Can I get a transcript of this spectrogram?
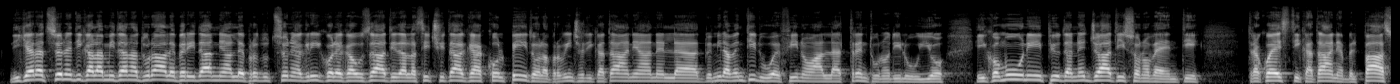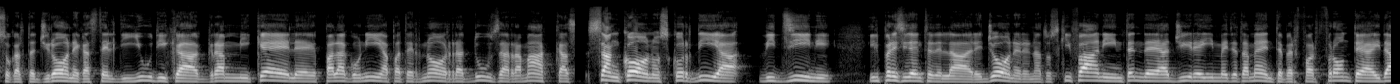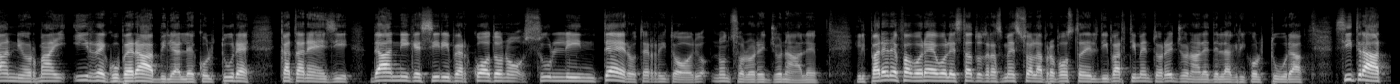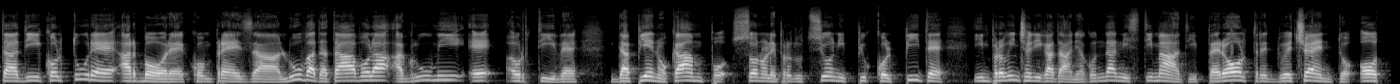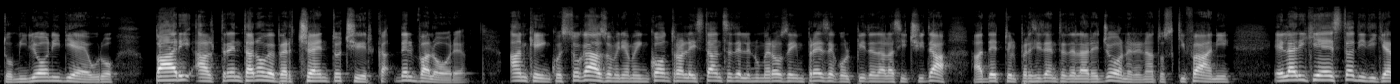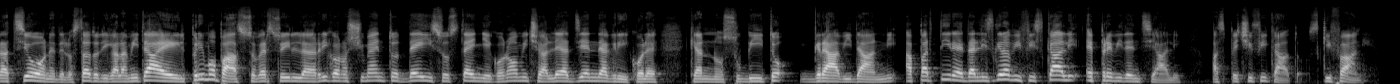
Dichiarazione di calamità naturale per i danni alle produzioni agricole causati dalla siccità che ha colpito la provincia di Catania nel 2022 fino al 31 di luglio. I comuni più danneggiati sono 20. Tra questi Catania, Belpasso, Caltagirone, Castel di Iudica, Gran Michele, Palagonia, Paternò, Raddusa, Ramacca, Sancono, Scordia, Vizzini. Il presidente della regione, Renato Schifani, intende agire immediatamente per far fronte ai danni ormai irrecuperabili alle colture catanesi, danni che si ripercuotono sull'intero territorio, non solo regionale. Il parere favorevole è stato trasmesso alla proposta del Dipartimento regionale dell'agricoltura. Si tratta di colture arboree, compresa l'uva da tavola, agrumi e ortive. Da pieno campo sono le produzioni più colpite in provincia di Catania con danni stimati per oltre 208 milioni di euro, pari al 39% circa del valore. Anche in questo caso veniamo incontro alle istanze delle numerose imprese colpite dalla siccità, ha detto il presidente della regione Renato Schifani, e la richiesta di dichiarazione dello stato di calamità è il primo passo verso il riconoscimento dei sostegni economici alle aziende agricole che hanno subito gravi danni a partire dagli sgravi fiscali e previdenziali ha specificato Schifani.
